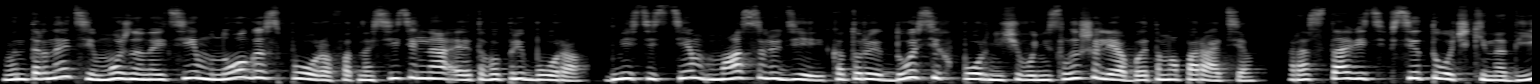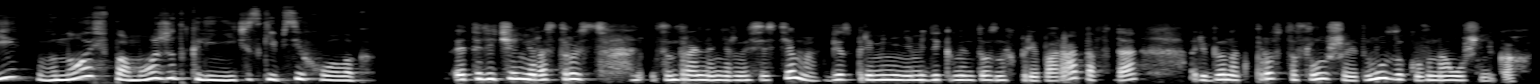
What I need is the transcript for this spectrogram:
В интернете можно найти много споров относительно этого прибора. Вместе с тем масса людей, которые до сих пор ничего не слышали об этом аппарате. Расставить все точки над «и» вновь поможет клинический психолог. Это лечение расстройств центральной нервной системы без применения медикаментозных препаратов. Да, ребенок просто слушает музыку в наушниках.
